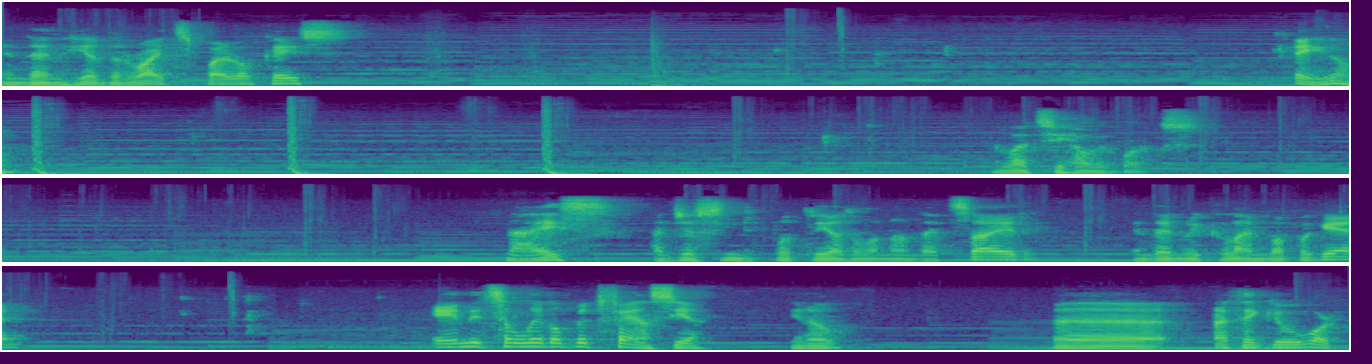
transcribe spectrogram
And then here the right spiral case. There you go. And let's see how it works. Nice. I just need to put the other one on that side and then we climb up again. And it's a little bit fancier, you know. Uh, I think it will work.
